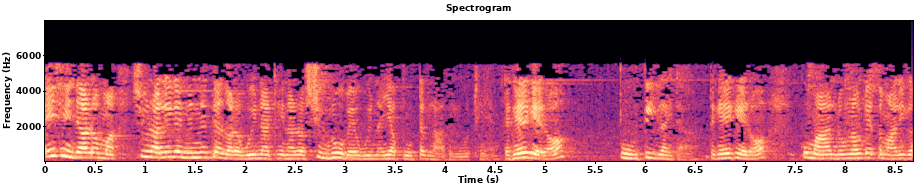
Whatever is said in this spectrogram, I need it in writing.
အဲ့ချိန်ကျတော့မှရှူတာလေးလည်းနည်းနည်းတက်သွားတော့ဝေနာထင်လာတော့ရှူလို့ပဲဝေနာရက်ပိုတက်လာတယ်လို့ထင်တယ်တကယ်ကြတော့ ပူတိလိုက်တာတကယ်ကြတော့ကိုမလုံလောက်တဲ့တမာရီက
